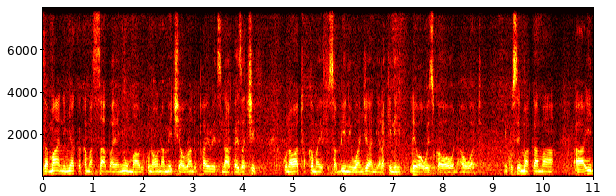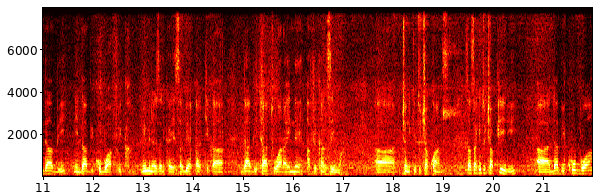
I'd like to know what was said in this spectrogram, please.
zamani miaka kama saba ya nyuma ulikuwa unaona mechi ya Orlando Pirates na Kaizer Chiefs kuna watu kama elfu sabini uwanjani, lakini leo hauwezi ukawaona hao watu. Ni kusema kama uh, hii dabi ni dabi kubwa Afrika. Mimi naweza nikaihesabia katika dabi tatu wala nne Afrika nzima. Hicho uh, ni kitu cha kwanza. Sasa kitu cha pili, uh, dabi kubwa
